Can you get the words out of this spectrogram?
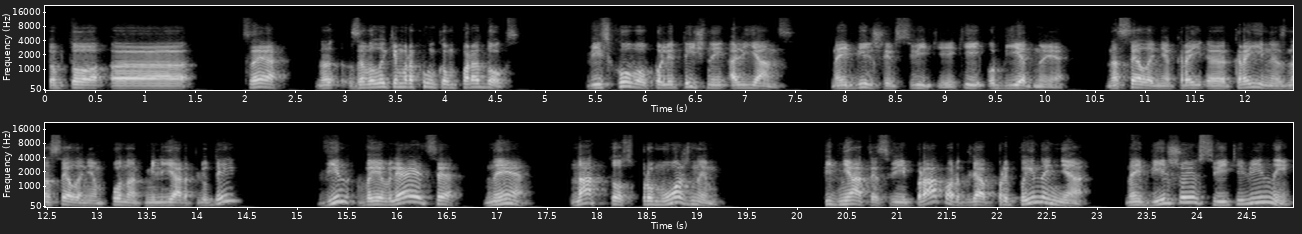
Тобто, е, це за великим рахунком парадокс. Військово-політичний альянс, найбільший в світі, який об'єднує населення е, країни з населенням понад мільярд людей, він виявляється не надто спроможним підняти свій прапор для припинення найбільшої в світі війни.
